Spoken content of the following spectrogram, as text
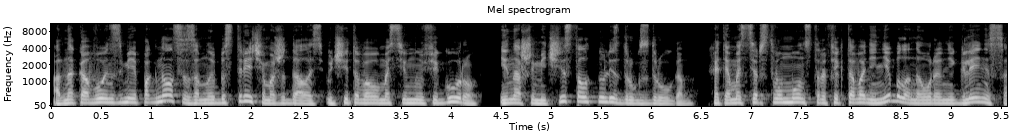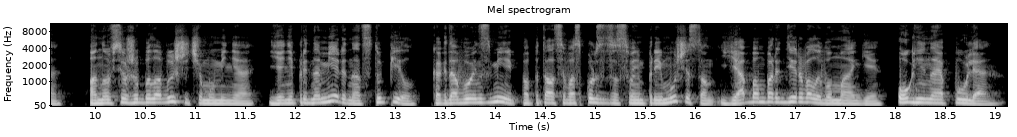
Однако воин змей погнался за мной быстрее, чем ожидалось, учитывая его массивную фигуру, и наши мечи столкнулись друг с другом. Хотя мастерство монстра фехтования не было на уровне Глениса, оно все же было выше, чем у меня. Я непреднамеренно отступил. Когда воин-змей попытался воспользоваться своим преимуществом, я бомбардировал его магией. Огненная пуля.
